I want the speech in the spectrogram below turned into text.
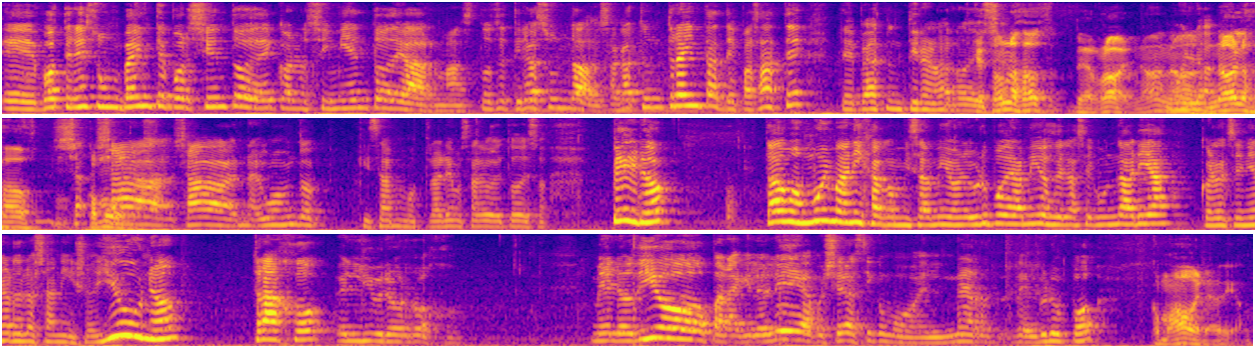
Eh, vos tenés un 20% de conocimiento de armas. Entonces tirás un dado, sacaste un 30, te pasaste, te pegaste un tiro en la rodilla. Que son los dados de rol, ¿no? No, no los dados ya, comunes. ya, ya en algún momento quizás mostraremos algo de todo eso. Pero estábamos muy manija con mis amigos, el grupo de amigos de la secundaria, con el Señor de los Anillos. Y uno trajo el libro rojo. Me lo dio para que lo lea, pues yo era así como el nerd del grupo. Como ahora, digamos.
